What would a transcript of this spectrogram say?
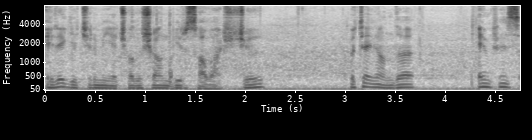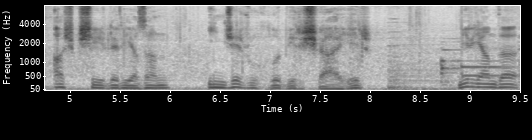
ele geçirmeye çalışan bir savaşçı, öte yanda enfes aşk şiirleri yazan ince ruhlu bir şair, bir yanda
